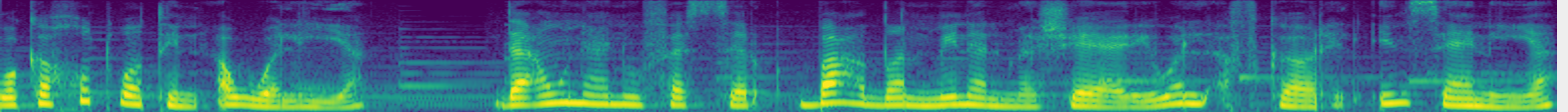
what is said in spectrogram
وكخطوة أولية دعونا نفسر بعضا من المشاعر والأفكار الإنسانية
